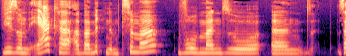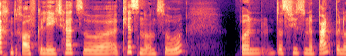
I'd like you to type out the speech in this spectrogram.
wie so ein Erker, aber mitten im Zimmer, wo man so ähm, Sachen draufgelegt hat, so Kissen und so. Und das wie so eine Bank kann.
